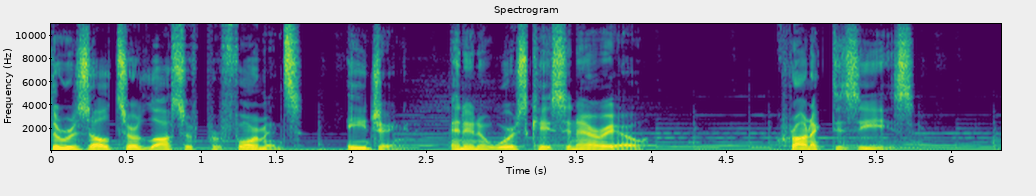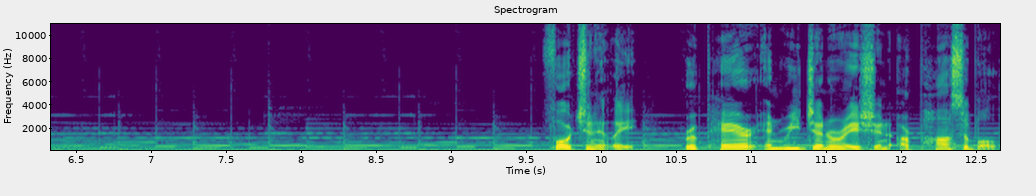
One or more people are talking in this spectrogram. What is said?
The results are loss of performance, aging, and in a worst-case scenario, chronic disease. Fortunately, repair and regeneration are possible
